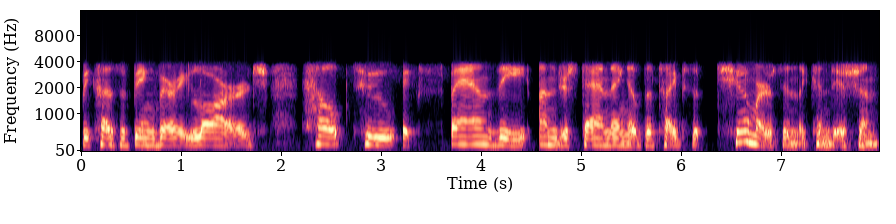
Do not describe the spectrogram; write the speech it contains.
because of being very large, helped to expand the understanding of the types of tumors in the condition,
